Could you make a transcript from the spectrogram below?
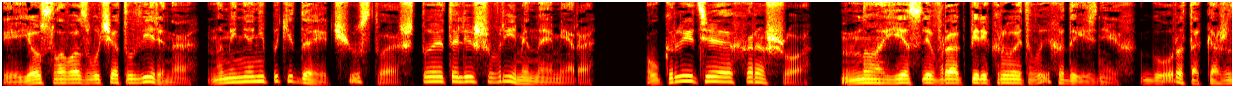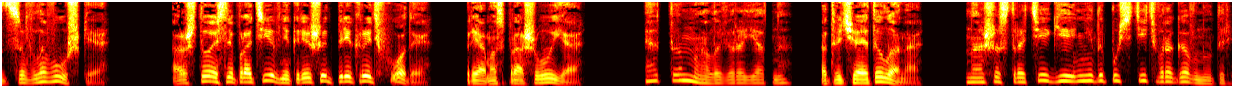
Ее слова звучат уверенно, но меня не покидает чувство, что это лишь временная мера. Укрытие — хорошо. Но если враг перекроет выходы из них, город окажется в ловушке. «А что, если противник решит перекрыть входы?» — прямо спрашиваю я. «Это маловероятно», — отвечает Илана. «Наша стратегия — не допустить врага внутрь».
